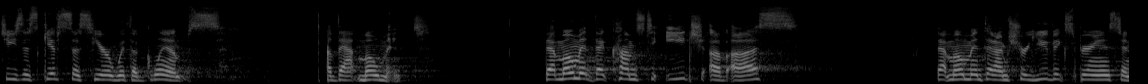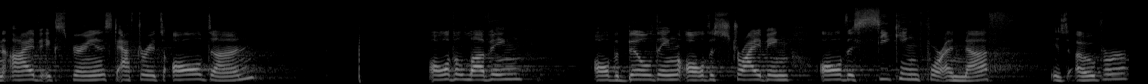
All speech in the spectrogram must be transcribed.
Jesus gifts us here with a glimpse of that moment. That moment that comes to each of us. That moment that I'm sure you've experienced and I've experienced after it's all done. All the loving, all the building, all the striving, all the seeking for enough is over.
